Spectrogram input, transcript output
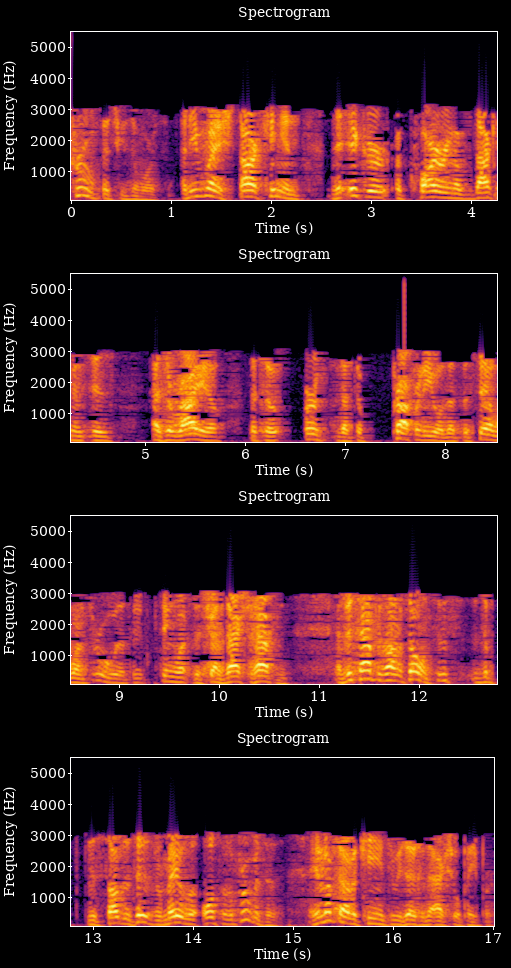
proof that she's divorced. And even by a star kinyan, the ikr acquiring of the document is as a raya that the earth, that the property or that the sale went through, that the thing, the transaction happened. And this happens on its own, since the, the subject is, also the proof is. And you don't have to have a key to be in the actual paper.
